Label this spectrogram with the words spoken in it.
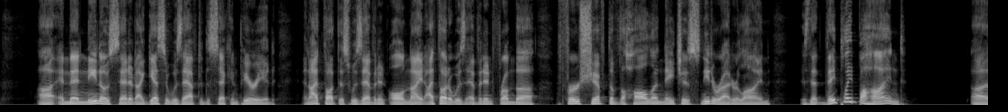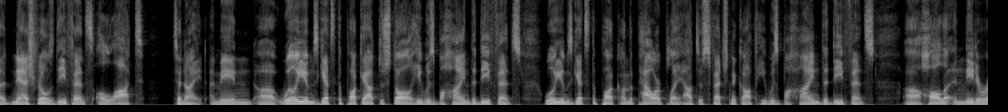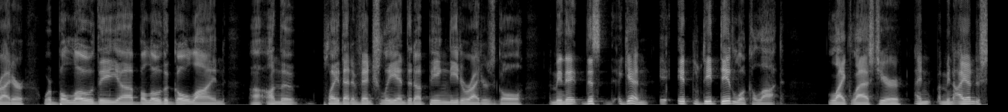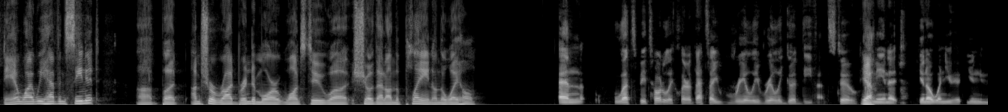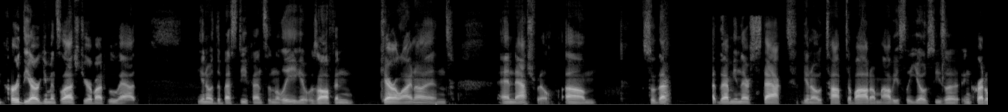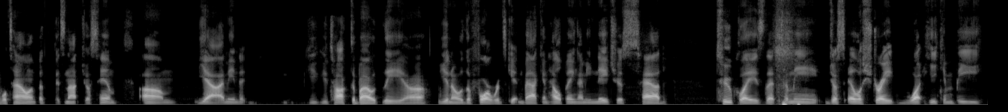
Uh, and then Nino said it, I guess it was after the second period. And I thought this was evident all night. I thought it was evident from the first shift of the Haula Necas Niederreiter line is that they played behind uh, Nashville's defense a lot tonight. I mean, uh, Williams gets the puck out to Staal. He was behind the defense. Williams gets the puck on the power play out to Svechnikov. He was behind the defense. Uh, Haula and Niederreiter were below the uh, below the goal line uh, on the play that eventually ended up being Niederreiter's goal. I mean, they, this again, it, it, it did look a lot like last year, and I mean, I understand why we haven't seen it, uh, but I'm sure Rod Brind'Amour wants to uh, show that on the plane on the way home. And let's be totally clear, that's a really, really good defense too. Yeah. I mean, it. You know, when you you heard the arguments last year about who had, you know, the best defense in the league, it was often Carolina and and Nashville. Um, so that I mean they're stacked, you know, top to bottom. Obviously, Josi's an incredible talent, but it's not just him. Um, yeah, I mean, you, you talked about the uh, you know the forwards getting back and helping. I mean, Necas had two plays that to me just illustrate what he can be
